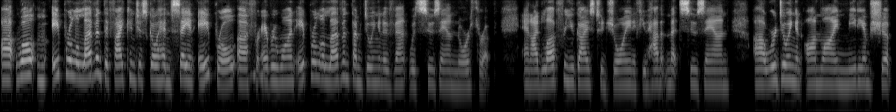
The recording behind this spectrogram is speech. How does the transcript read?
Uh, well, April 11th, if I can just go ahead and say in April uh, for mm-hmm. everyone, April 11th, I'm doing an event with Suzanne Northrop. And I'd love for you guys to join if you haven't met Suzanne. Uh, we're doing an online mediumship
